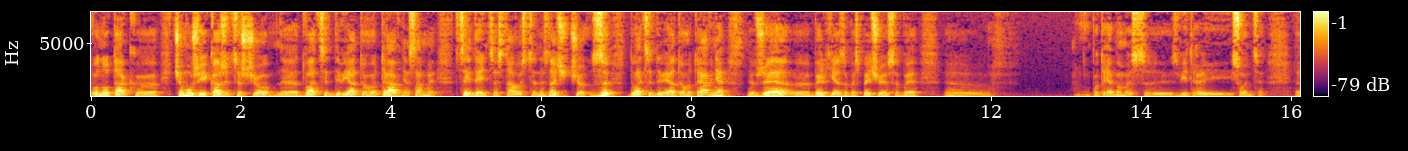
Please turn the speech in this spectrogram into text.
воно так. е, Чому ж і кажеться, що е, 29 травня саме в цей день це сталося. Це не значить, що з 29 травня вже е, Бельгія забезпечує себе е, потребами з, вітра і, сонця. Е,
